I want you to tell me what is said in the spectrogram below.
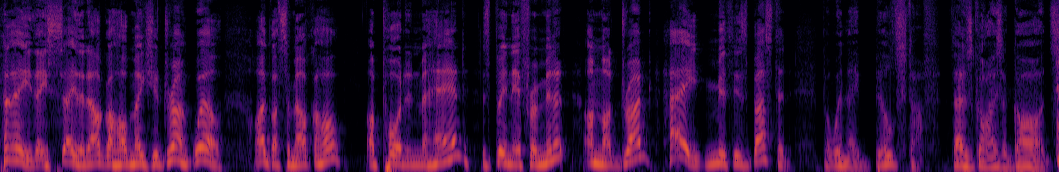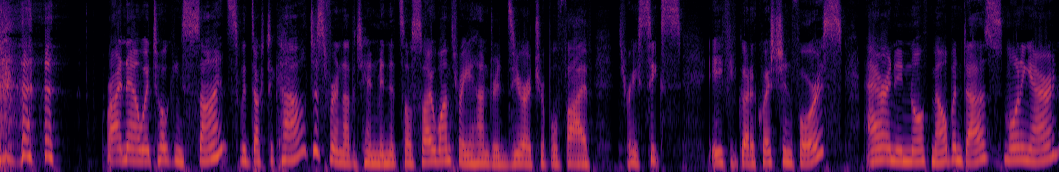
hey, they say that alcohol makes you drunk. Well, I got some alcohol. I poured it in my hand. It's been there for a minute. I'm not drugged. Hey, myth is busted. But when they build stuff, those guys are gods. Right now, we're talking science with Dr. Karl just for another 10 minutes or so. 1300 0555 36 if you've got a question for us. Aaron in North Melbourne does. Morning, Aaron.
